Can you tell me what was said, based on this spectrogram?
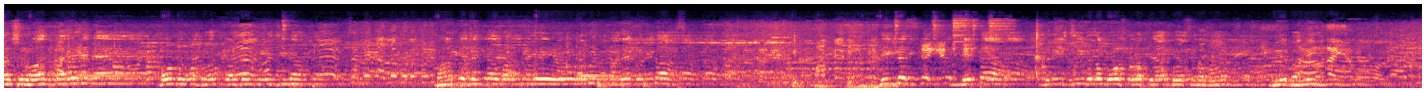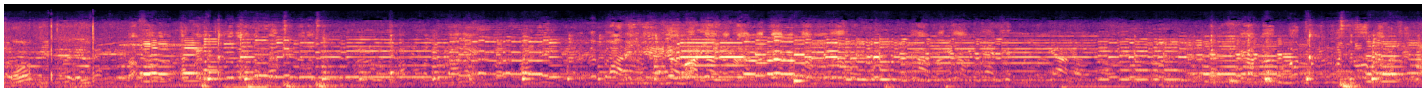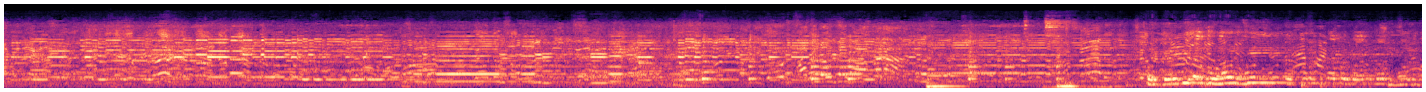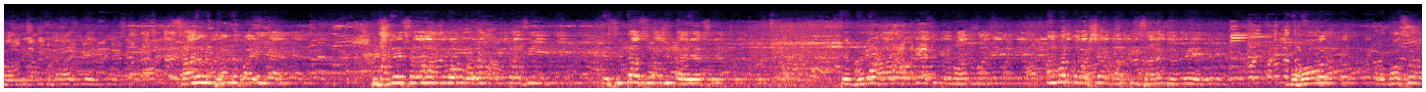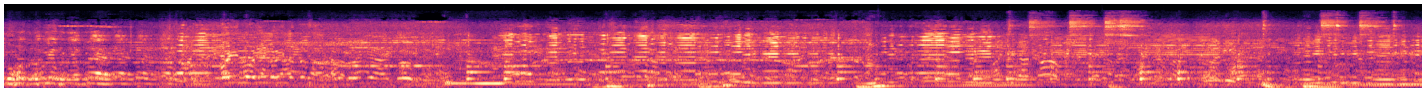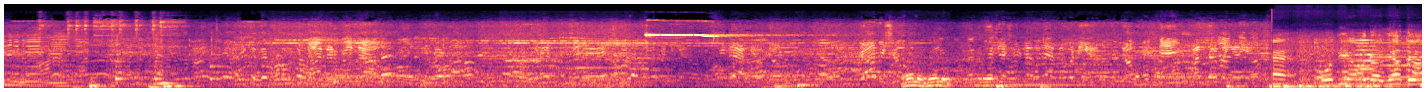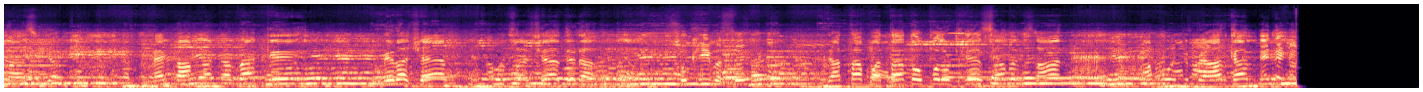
ਨਾਲ ਸ਼ੁਰੂਆਤ ਕਰ ਰਹੇ ਨੇ। ਮੈਂ ਬਹੁਤ ਬਹੁਤ ਕਰਦਾ ਵੀਰ ਜੀ ਦਾ। ਭਾਰਤੀ ਜਨਤਾ ਪਾਰਟੀ ਦੇ ਪ੍ਰਮੁੱਖ ਕਾਰਜਕਰਤਾ ਦਿਗਜ ਨੇਤਾ ਮਨੀਸ਼ ਜੀ ਵੱਲੋਂ ਬਹੁਤ ਸਾਰਾ ਪਿਆਰ, ਬਹੁਤ ਸਾਰਾ ਮਾਣ ਮਿਹਰਬਾਨੀ ਪਰ ਗਰਮੀ ਦਾ ਮਾਹੌਲ ਸੀ, ਉੱਪਰ ਦਾ ਪਰਮਾਤਮਾ ਭਗਵਾਨ ਵਾਲਮੀਕੀ ਮਹਾਰਾਜ ਨੇ ਸਾਰਿਆਂ ਨੂੰ ਠੰਡ ਪਾਈ ਹੈ। ਪਿਛਲੇ ਸਾਲ ਜਦੋਂ ਪ੍ਰੋਗਰਾਮ ਕੀਤਾ ਸੀ ਤੇ ਸਿੱਧਾ ਸੂਰਜ ਪੈ ਰਿਹਾ ਸੀ। ਤੇ ਬੁਰੇ ਹਾਲ ਹੋ ਗਏ ਅੱਜ ਪਰਮਾਤਮਾ ਨੇ ਅਮਰਤ ਵਰਸ਼ਾ ਕਰਤੀ ਸਾਰੇ ਦੇ ਉੱਤੇ ਮਾਹੌਲ ਔਰ ਮੌਸਮ ਬਹੁਤ ਵਧੀਆ ਬਣਾਉਂਦਾ ਹੈ। ਉਹਦੀਆਂ ਵਧਾਈਆਂ ਦੇਣ ਆਇਆ ਸੀਗਾ। ਮੈਂ ਕਾਮਨਾ ਕਰਦਾ ਕਿ ਮੇਰਾ ਸ਼ਹਿਰ, ਅੰਮ੍ਰਿਤਸਰ ਸ਼ਹਿਰ ਜਿਹੜਾ ਸੁਖੀ ਵਸੇ। ਜਾਤਾਂ ਪਾਤਾਂ ਤੋਂ ਉੱਪਰ ਉੱਠ ਕੇ ਸਭ ਇਨਸਾਨ ਆਪੋ ਵਿੱਚ ਪਿਆਰ ਕਰਨ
